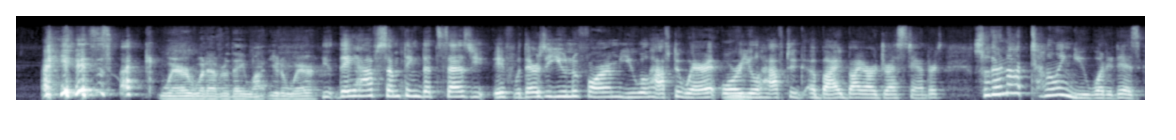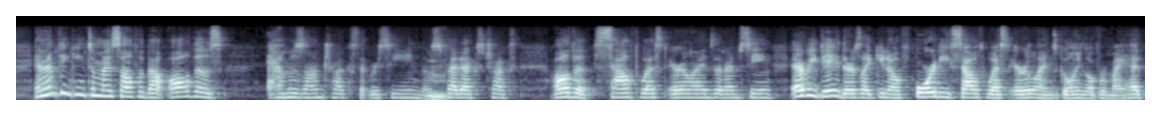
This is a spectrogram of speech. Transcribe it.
it's like wear whatever they want you to wear. They have something that says you, if there's a uniform, you will have to wear it, or mm. you'll have to abide by our dress standards. So they're not telling you what it is. And I'm thinking to myself about all those Amazon trucks that we're seeing, those mm. FedEx trucks all the Southwest Airlines that I'm seeing. Every day there's like, you know, 40 Southwest Airlines going over my head.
